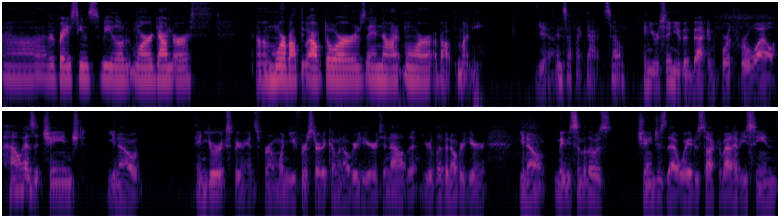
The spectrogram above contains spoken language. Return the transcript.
Uh, everybody seems to be a little bit more down to earth, uh, more about the outdoors, and not more about the money. Yeah. And stuff like that. So. And you were saying you've been back and forth for a while. How has it changed? You know, in your experience from when you first started coming over here to now that you're living over here you know, maybe some of those changes that Wade was talking about. Have you seen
